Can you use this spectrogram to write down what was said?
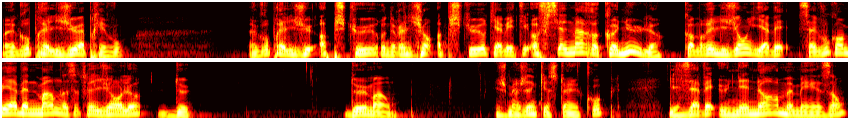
un groupe religieux à Prévost. Un groupe religieux obscur, une religion obscure qui avait été officiellement reconnue comme religion. Il y avait, savez-vous combien il y avait de membres dans cette religion-là? Deux. Deux membres. J'imagine que c'est un couple. Ils avaient une énorme maison.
